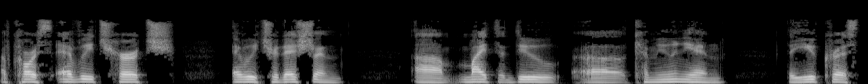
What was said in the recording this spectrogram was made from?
Of course, every church, every tradition um, might do uh, communion, the Eucharist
